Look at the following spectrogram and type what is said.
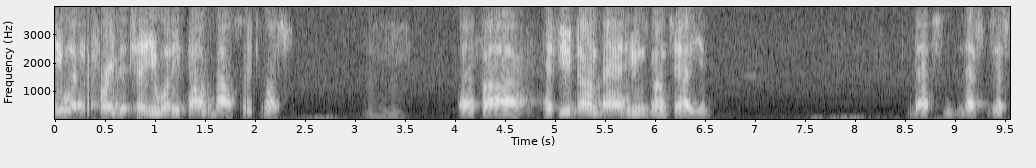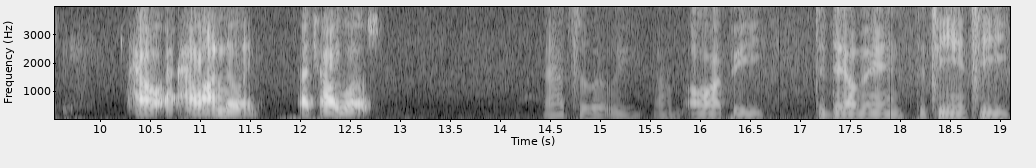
he wasn't afraid to tell you what he thought about a situation. Mm-hmm. If uh if you done bad, he was going to tell you that's that's just how how I knew him. That's how he was. Absolutely. Um, R.I.P. to Dale, man. The TNT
